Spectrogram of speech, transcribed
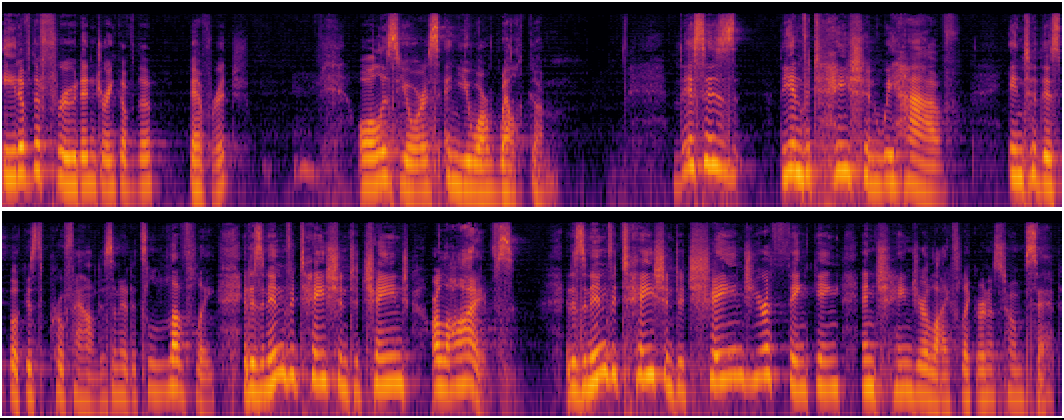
Eat of the fruit and drink of the beverage. All is yours, and you are welcome. This is the invitation we have into this book is profound, isn't it? It's lovely. It is an invitation to change our lives. It is an invitation to change your thinking and change your life, like Ernest Holmes said.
